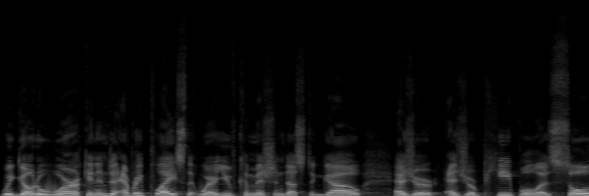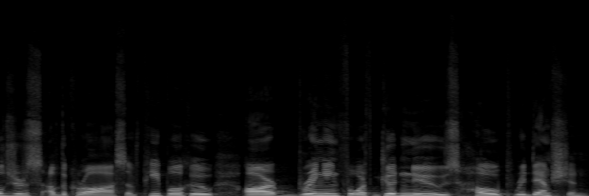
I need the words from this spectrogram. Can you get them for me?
we go to work and into every place that where you've commissioned us to go as your, as your people, as soldiers of the cross, of people who are bringing forth good news, hope, redemption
